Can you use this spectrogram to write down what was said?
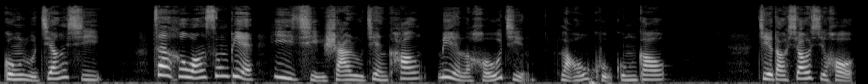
攻入江西，再和王僧辩一起杀入建康，灭了侯景，劳苦功高。接到消息后，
